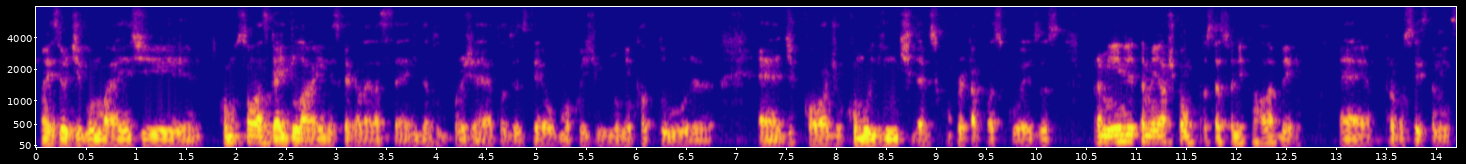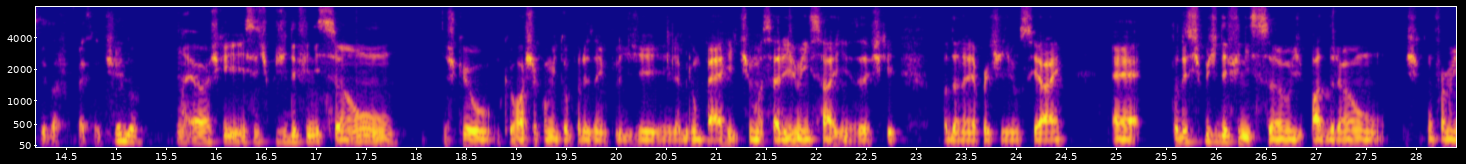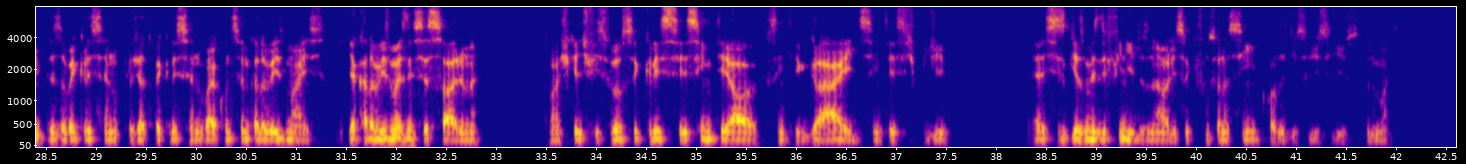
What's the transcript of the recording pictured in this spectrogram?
Mas eu digo mais de como são as guidelines que a galera segue dentro do projeto, às vezes tem alguma coisa de nomenclatura, é, de código, como o lint deve se comportar com as coisas. Para mim, ele também acho que é um processo ali que rola bem. É, para vocês também, vocês acham que faz sentido? Eu acho que esse tipo de definição Acho que o que o Rocha comentou, por exemplo, de ele abrir um PR e tinha uma série de mensagens, acho que rodando ali a partir de um CI. É, todo esse tipo de definição, de padrão, acho que conforme a empresa vai crescendo, o projeto vai crescendo, vai acontecendo cada vez mais. E é cada vez mais necessário, né? Então acho que é difícil você crescer sem ter, sem ter guide, sem ter esse tipo de. É, esses guias mais definidos, né? Olha, isso aqui funciona assim por causa disso, disso, disso, tudo mais.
